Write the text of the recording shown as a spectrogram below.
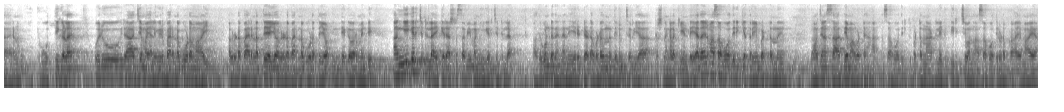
കാരണം ഹൂത്തികളെ ഒരു രാജ്യമായി അല്ലെങ്കിൽ ഒരു ഭരണകൂടമായി അവരുടെ ഭരണത്തെയോ അവരുടെ ഭരണകൂടത്തെയോ ഇന്ത്യ ഗവൺമെന്റ് അംഗീകരിച്ചിട്ടില്ല ഐക്യരാഷ്ട്രസഭയും അംഗീകരിച്ചിട്ടില്ല. അതുകൊണ്ട് തന്നെ നേരിട്ട് ഇടപെടുന്നതിലും ചെറിയ പ്രശ്നങ്ങളൊക്കെ ഉണ്ട്. ഏതായാലും ആ സഹോദരിക്ക് എത്രയും പെട്ടെന്ന് മോചനം സാധ്യമാവട്ടെ. ആ സഹോദരിക്ക് പെട്ടെന്ന് നാട്ടിലേക്ക് തിരിച്ചു വന്ന ആ സഹോദരിയുടെ പ്രായമായ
